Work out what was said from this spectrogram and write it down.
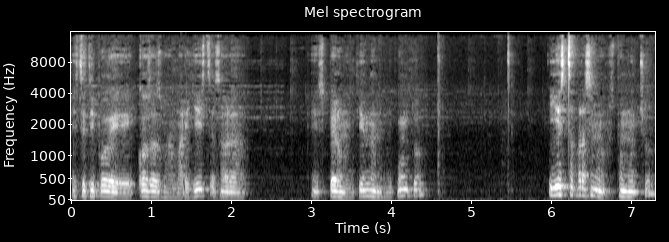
Este tipo de cosas amarillistas. Ahora espero me entiendan en mi punto. Y esta frase me gustó mucho.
